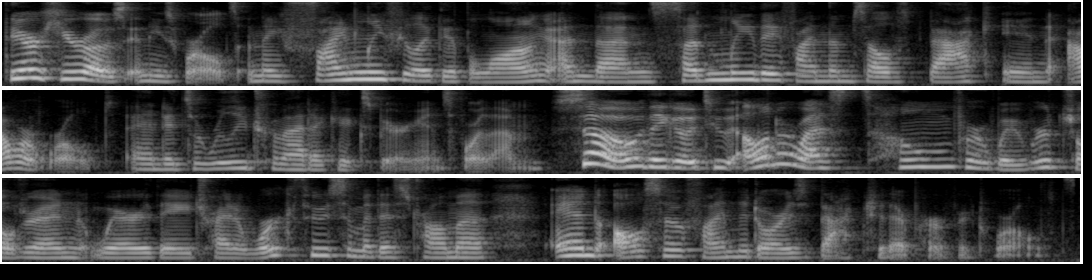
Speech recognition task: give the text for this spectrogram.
They are heroes in these worlds, and they finally feel like they belong, and then suddenly they find themselves back in our world, and it's a really traumatic experience for them. So they go to Eleanor West's Home for Wayward Children, where they try to work through some of this trauma and also find the doors back to their perfect worlds.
